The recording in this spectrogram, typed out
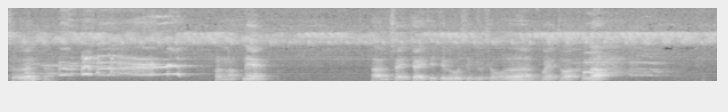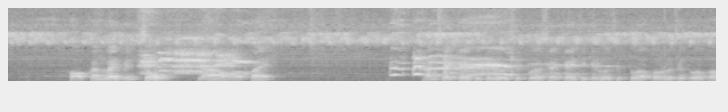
เสริญก็หนักแน่น การใส่ใจที่จะรู้สึกอยู่เสมอไม่ทอดทุละขอบกันไว้เป็นโซ่ยาวออกไปการใส่ใจที่จะรู้สึกตัวใส่ใจที่จะรู้สึกตัวพอรู้สึกตัวก็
